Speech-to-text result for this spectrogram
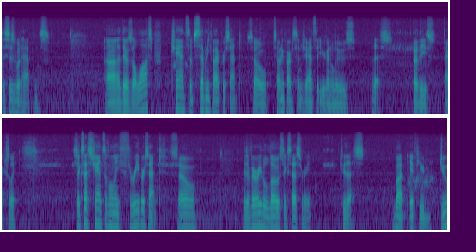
this is what happens. Uh, there's a loss chance of 75%. So 75% chance that you're going to lose this, or these, actually. Success chance of only 3%. So there's a very low success rate to this. But if you do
